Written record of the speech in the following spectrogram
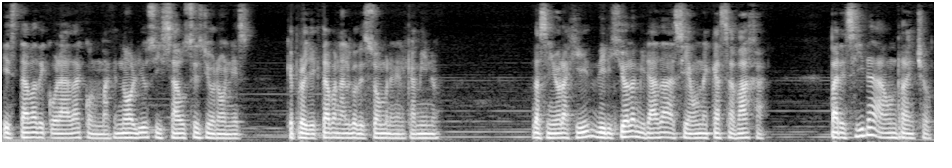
estaba decorada con magnolios y sauces llorones que proyectaban algo de sombra en el camino. La señora Heath dirigió la mirada hacia una casa baja, parecida a un rancho,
